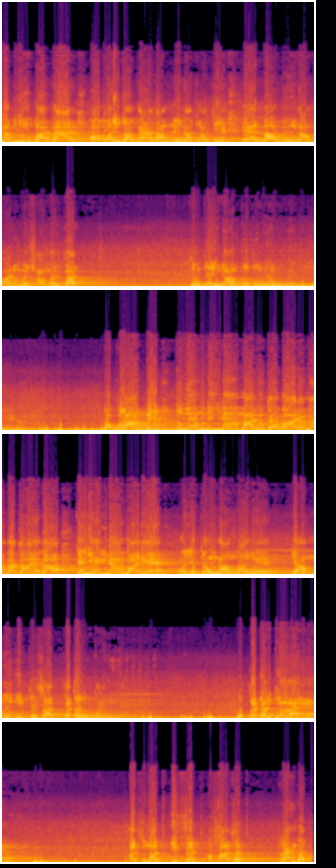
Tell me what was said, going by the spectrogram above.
नबियों पर फैज। और वही तो फैज हम लेना चाहते हैं। ए अल्लाह में इनाम मालूम में शामिल कर। क्योंकि इनाम तो तूने हमें दिए है ना। तो कुरान भी तुम्हें उन और ये क्यों नाम वाले हैं कि हमने इनके साथ कदर उतारी है? वो कदर क्या है? अजमत, इज़्ज़त, अफाजत, रहमत,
